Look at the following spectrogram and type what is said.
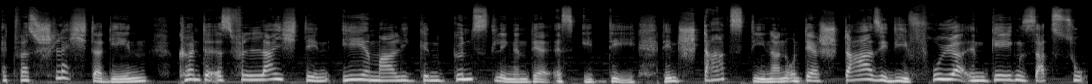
Etwas schlechter gehen könnte es vielleicht den ehemaligen Günstlingen der SED, den Staatsdienern und der Stasi, die früher im Gegensatz zu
